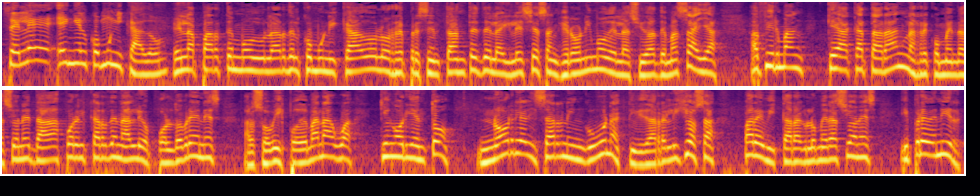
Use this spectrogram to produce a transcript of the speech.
Se lee en el comunicado. En la parte modular del comunicado, los representantes de la iglesia San Jerónimo de la ciudad de Masaya afirman que acatarán las recomendaciones dadas por el cardenal Leopoldo Brenes, arzobispo de Managua, quien orientó no realizar ninguna actividad religiosa para evitar aglomeraciones y prevenir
